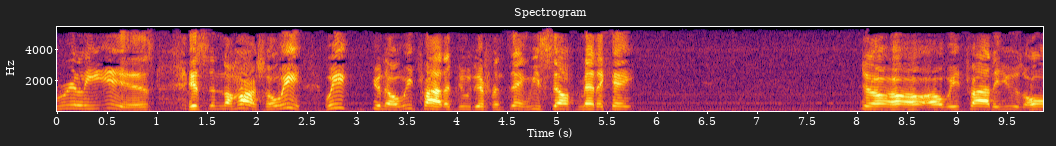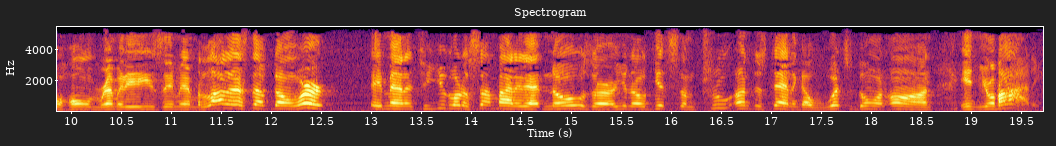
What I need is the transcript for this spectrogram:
really is. It's in the heart. So we, we, you know, we try to do different things. We self-medicate. You know, or, or we try to use old home remedies, amen. But a lot of that stuff don't work, amen, until you go to somebody that knows or, you know, get some true understanding of what's going on in your body.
